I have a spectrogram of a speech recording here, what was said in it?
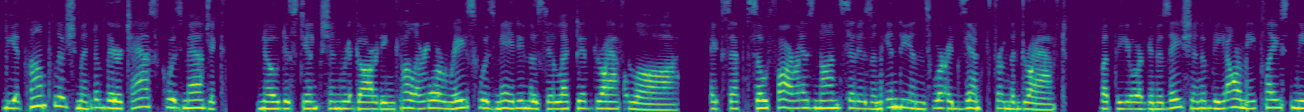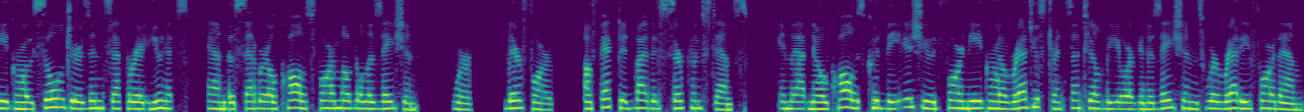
the accomplishment of their task was magic. No distinction regarding color or race was made in the selective draft law, except so far as non-citizen Indians were exempt from the draft. But the organization of the army placed Negro soldiers in separate units, and the several calls for mobilization were, therefore, affected by this circumstance, in that no calls could be issued for Negro registrants until the organizations were ready for them.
